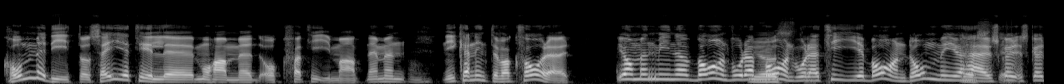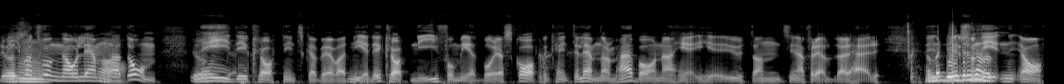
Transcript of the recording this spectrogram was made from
kommer dit och säger till eh, Mohammed och Fatima att nej men mm. ni kan inte vara kvar här. Ja men mina barn, våra Just barn, det. våra tio barn, de är ju Just här. Ska, ska vi vara tvungna att lämna ja. dem? Just Nej, det. är klart ni inte ska behöva det. Mm. Det är klart ni får medborgarskap. Men kan inte lämna de här barnen utan sina föräldrar här. Ja, men det är intressant. ja.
